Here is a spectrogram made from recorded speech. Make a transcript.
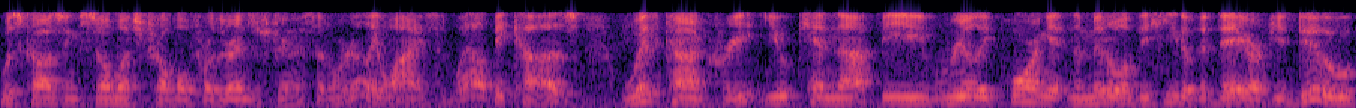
was causing so much trouble for their industry. And I said, Well, really, why? He said, Well, because with concrete, you cannot be really pouring it in the middle of the heat of the day, or if you do,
